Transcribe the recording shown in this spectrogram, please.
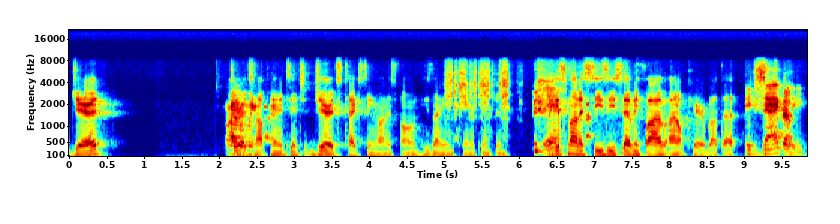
Jared? Jared's not paying attention. Jared's texting on his phone. He's not even paying attention. Yeah. Like it's not a CZ75. I don't care about that. Exactly.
